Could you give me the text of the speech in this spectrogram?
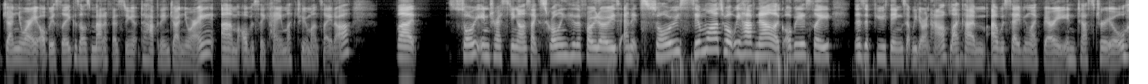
January, obviously, because I was manifesting it to happen in January. Um, obviously came like two months later, but so interesting. I was like scrolling through the photos, and it's so similar to what we have now. Like, obviously, there's a few things that we don't have. Like, I'm I was saving like very industrial,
